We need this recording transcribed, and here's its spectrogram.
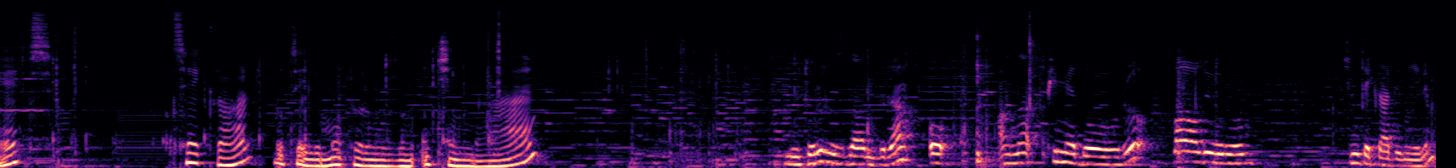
Evet. Tekrar bu teli motorumuzun içinden motoru hızlandıran o ana pime doğru bağlıyorum. Şimdi tekrar deneyelim.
